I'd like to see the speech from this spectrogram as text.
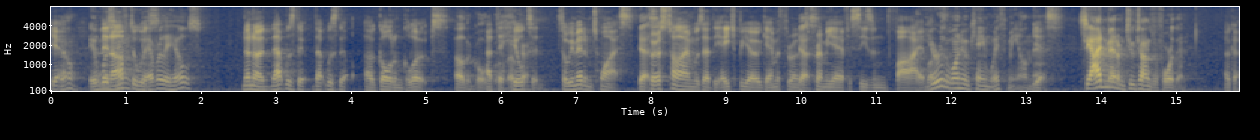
Yeah. No, it and was then afterwards, Beverly Hills. No, no, that was the that was the uh, Golden Globes. Oh, the Golden at the Globe, okay. Hilton. So we met him twice. Yes. First time was at the HBO Game of Thrones Yes. premiere for season five. You're the one who came with me on that. Yes. See, I'd met him two times before then. Okay.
